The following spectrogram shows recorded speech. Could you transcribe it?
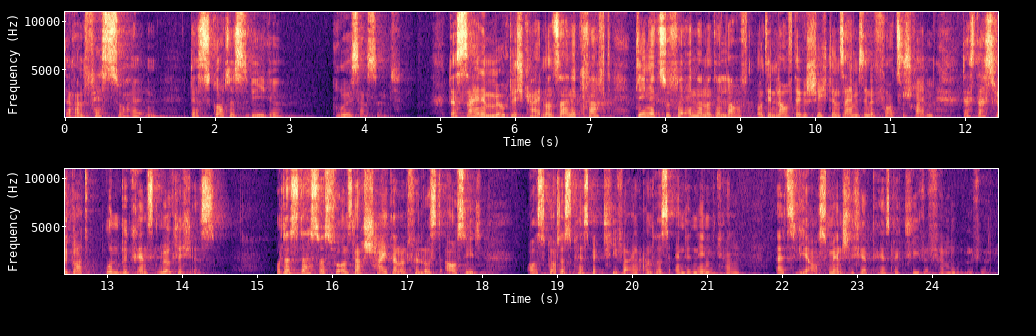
daran festzuhalten, dass Gottes Wege größer sind. Dass seine Möglichkeiten und seine Kraft, Dinge zu verändern und, Lauf, und den Lauf der Geschichte in seinem Sinne fortzuschreiben, dass das für Gott unbegrenzt möglich ist. Und dass das, was für uns nach Scheitern und Verlust aussieht, aus Gottes Perspektive ein anderes Ende nehmen kann, als wir aus menschlicher Perspektive vermuten würden.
